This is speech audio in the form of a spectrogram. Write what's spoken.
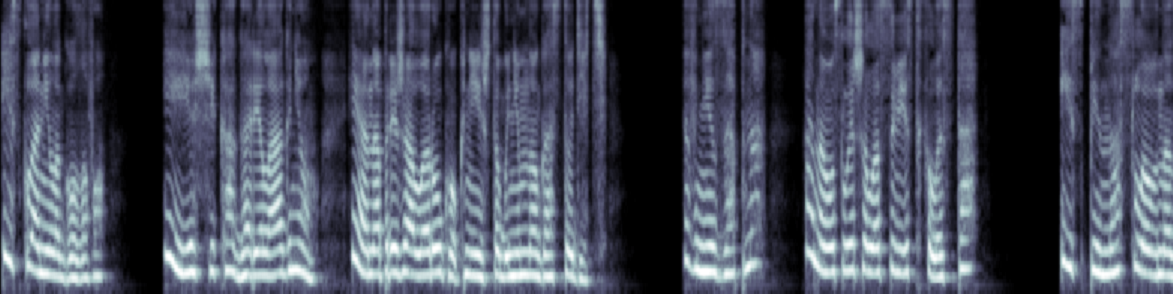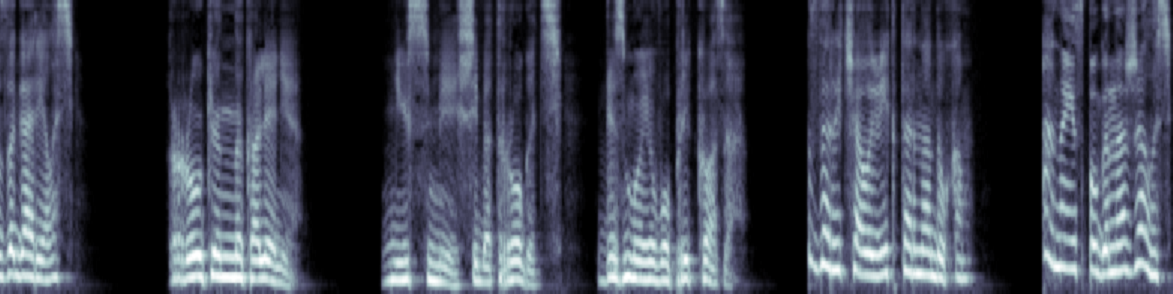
и склонила голову. Ее щека горела огнем, и она прижала руку к ней, чтобы немного остудить. Внезапно она услышала свист хлыста, и спина словно загорелась. «Руки на колени! Не смей себя трогать без моего приказа!» Зарычал Виктор над ухом. Она испуганно сжалась,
